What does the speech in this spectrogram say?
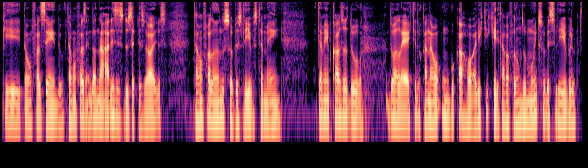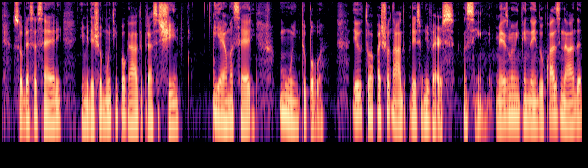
que estão fazendo, que estavam fazendo análises dos episódios, estavam falando sobre os livros também, e também por causa do do Alec, do canal Umbucaholic, que ele estava falando muito sobre esse livro, sobre essa série, e me deixou muito empolgado para assistir. E é uma série muito boa. Eu estou apaixonado por esse universo. Assim, mesmo eu entendendo quase nada,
